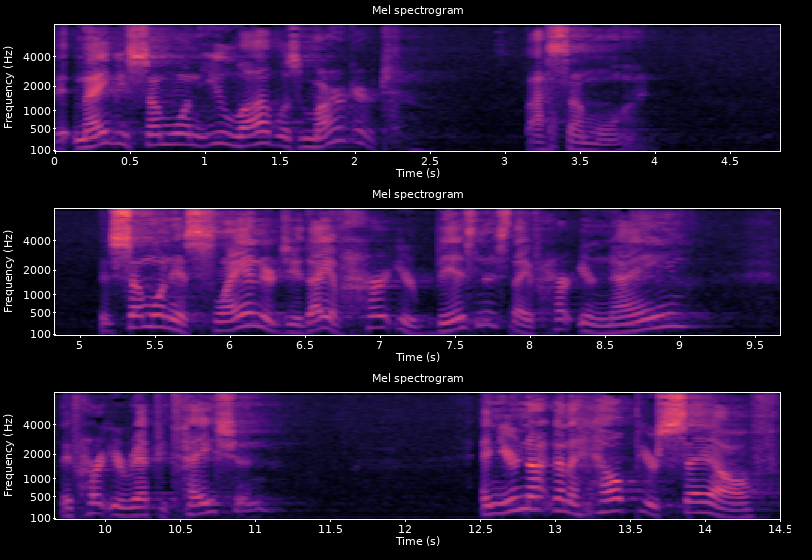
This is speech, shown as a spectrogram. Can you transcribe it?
that maybe someone you love was murdered by someone. That someone has slandered you. They have hurt your business, they've hurt your name, they've hurt your reputation. And you're not going to help yourself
